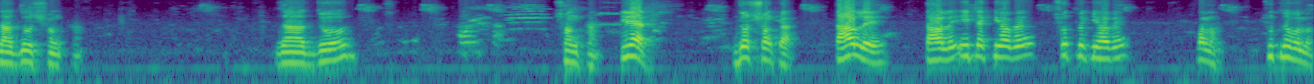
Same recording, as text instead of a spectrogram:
যা জোর সংখ্যা। যা জোর সংখ্যা। ক্লিয়ার জোর সংখ্যা। তাহলে তাহলে এটা কি হবে? সূত্র কি হবে? বলো। সূত্র বলো।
